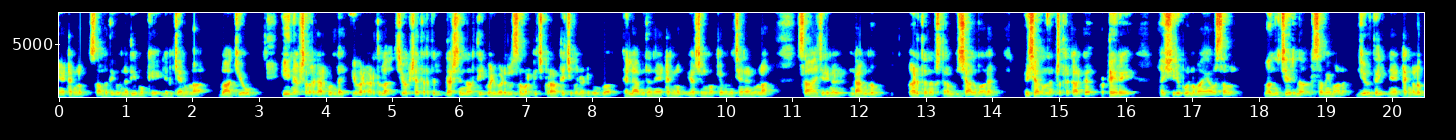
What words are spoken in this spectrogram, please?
നേട്ടങ്ങളും സാമ്പത്തിക ഉന്നതിയും ഒക്കെ ലഭിക്കാനുള്ള ഭാഗ്യവും ഈ നക്ഷത്രക്കാർക്കുണ്ട്. ഇവർ അടുത്തുള്ള ശിവക്ഷേത്രത്തിൽ ദർശനം നടത്തി വഴിപാടുകൾ സമർപ്പിച്ച് പ്രാർത്ഥിച്ച് മുന്നോട്ട് പോകുക. എല്ലാവിധ നേട്ടങ്ങളും ഉയർച്ചകളും ഒക്കെ വന്നു ചേരാനുള്ള സാഹചര്യങ്ങൾ ഉണ്ടാകുന്നു. അടുത്ത നക്ഷത്രം വിശാഖമാണ്. വിശാഖം നക്ഷത്രക്കാർക്ക് ഒട്ടേറെ ഐശ്വര്യപൂർണമായ അവസ്ഥകൾ വന്നു ചേരുന്ന ഒരു സമയമാണ്. ജീവിതത്തിൽ നേട്ടങ്ങളും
